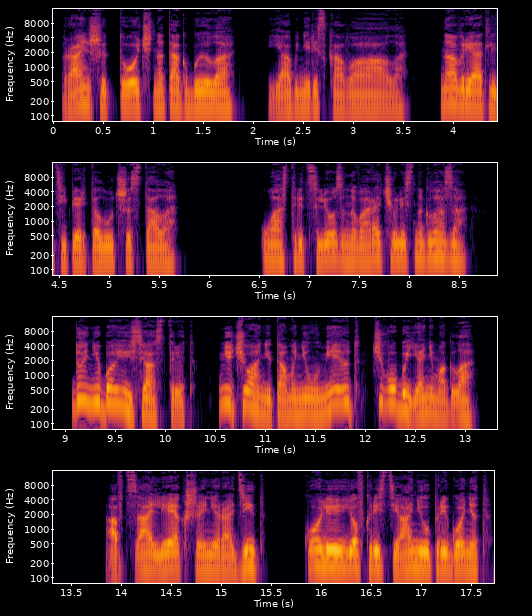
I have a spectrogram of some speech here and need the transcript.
Раньше точно так было, я бы не рисковала. Навряд ли теперь-то лучше стало. У Астрид слезы наворачивались на глаза. «Да не боись, Астрид. Ничего они там и не умеют, чего бы я не могла. Овца легче не родит, коли ее в крестьяне пригонят.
